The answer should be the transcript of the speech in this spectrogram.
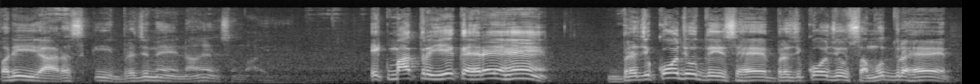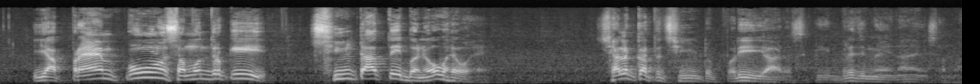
परिया रस की ब्रज में नाए समाई। एकमात्र ये कह रहे हैं, ब्रज को जो देश है, ब्रज को जो समुद्र है, या प्रेम पूर्ण समुद्र की छींटाते बनो भयो है छलकत छींट परी यारस की ब्रज में नाय समाई।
